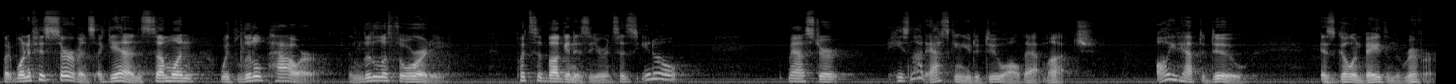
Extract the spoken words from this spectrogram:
But one of his servants, again, someone with little power and little authority, puts a bug in his ear and says, You know, Master, he's not asking you to do all that much. All you have to do is go and bathe in the river.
